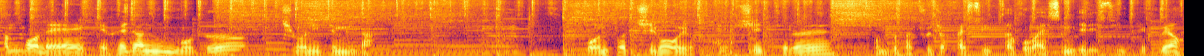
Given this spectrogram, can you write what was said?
한 번에 이렇게 회장님 모드 지원이 됩니다. 원터치로 이렇게 시트를 전부 다 조작할 수 있다고 말씀드릴 수 있겠고요.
